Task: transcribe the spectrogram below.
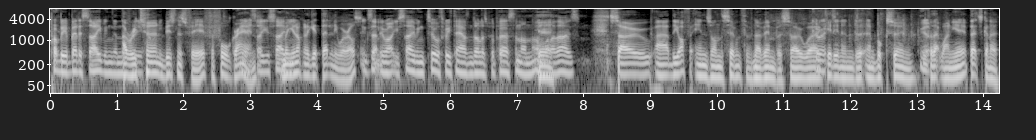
probably a better saving than the A return business fare for four grand. so you're I mean, saving- you're not going to get that anywhere else. Exactly right. You're saving two or three thousand dollars per person on, on Yeah. one of those. So uh, the offer ends on the seventh of November. So uh, get in and, uh, and book soon Yep. for that one year. That's going to,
